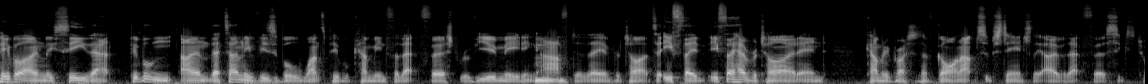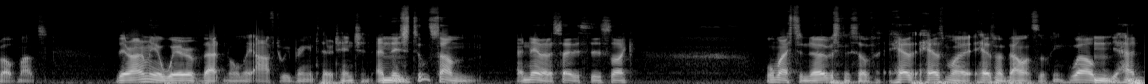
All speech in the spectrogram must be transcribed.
People only see that. People that's only visible once people come in for that first review meeting hmm. after they have retired. So if they if they have retired and company prices have gone up substantially over that first six to twelve months, they're only aware of that normally after we bring it to their attention. And there's hmm. still some. And now that I say this, there's like almost a nervousness of how, how's my how's my balance looking? Well, hmm. you had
